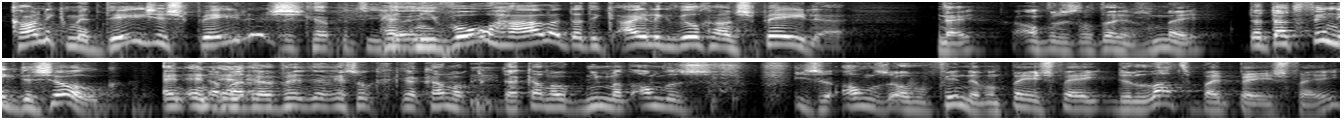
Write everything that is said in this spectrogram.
Kan ik met deze spelers Ik heb het niveau halen dat ik eigenlijk wil gaan spelen? Nee, antwoord is toch deze? Nee. Dat, dat vind ik dus ook. En, en, Ja, en- maar er, er is ook, daar, kan ook, daar kan ook niemand anders iets anders over vinden. Want PSV, de lat bij PSV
